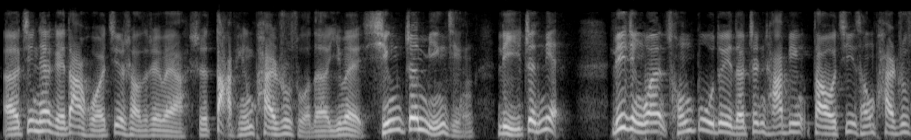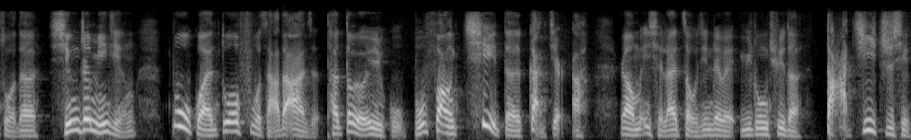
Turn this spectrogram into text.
呃，今天给大伙儿介绍的这位啊，是大坪派出所的一位刑侦民警李振念。李警官从部队的侦察兵到基层派出所的刑侦民警，不管多复杂的案子，他都有一股不放弃的干劲儿啊！让我们一起来走进这位渝中区的打击之星。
